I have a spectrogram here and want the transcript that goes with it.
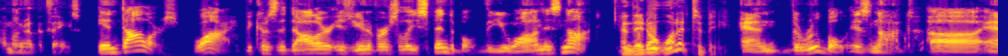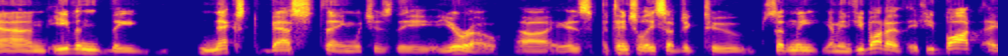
among other things, in dollars. Why? Because the dollar is universally spendable. The yuan is not. And they don't want it to be. And the ruble is not. Uh, and even the next best thing, which is the euro, uh, is potentially subject to suddenly. I mean, if you bought a if you bought a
